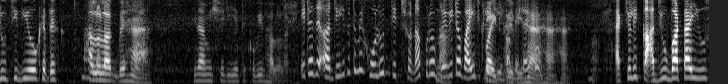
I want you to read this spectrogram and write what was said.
লুচি দিয়েও খেতে ভালো লাগবে হ্যাঁ। নিরামিষের ইয়েতে খুবই ভালো লাগে। এটা যেহেতু তুমি হলুদ দিচ্ছ না পুরো গ্রেভিটা হোয়াইট গ্রেভি হবে তাই হ্যাঁ তো? হ্যাঁ হ্যাঁ অ্যাকচুয়ালি কাজু বাটা ইউজ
